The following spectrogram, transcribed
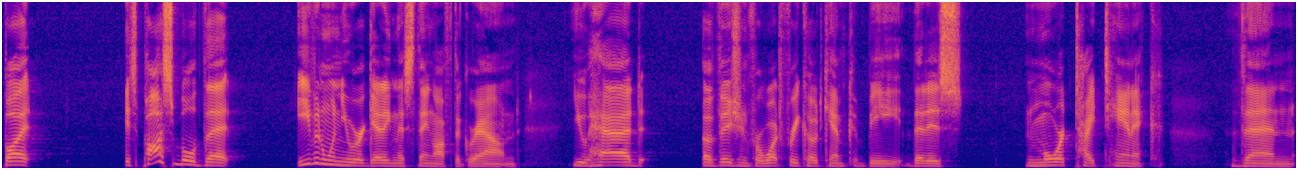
But it's possible that even when you were getting this thing off the ground, you had a vision for what Free Code Camp could be that is more titanic than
